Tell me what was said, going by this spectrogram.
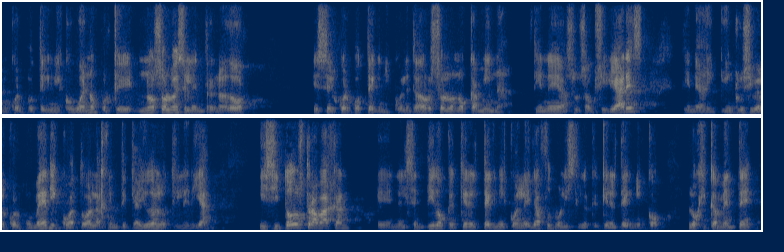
un cuerpo técnico bueno, porque no solo es el entrenador, es el cuerpo técnico. El entrenador solo no camina, tiene a sus auxiliares tiene inclusive al cuerpo médico, a toda la gente que ayuda a la utilería. Y si todos trabajan en el sentido que quiere el técnico, en la idea futbolística que quiere el técnico, lógicamente,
